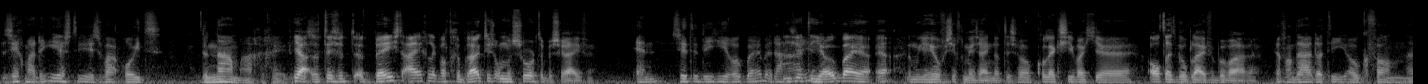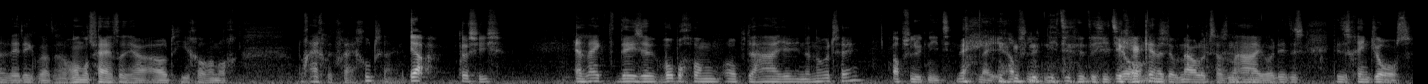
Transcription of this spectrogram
zeg maar de eerste is waar ooit de naam aangegeven is. Ja, dat is het, het beest eigenlijk wat gebruikt is om een soort te beschrijven. En zitten die hier ook bij, bij de Die haaien? zitten hier ook bij, ja. ja. Daar moet je heel voorzichtig mee zijn. Dat is wel een collectie wat je altijd wil blijven bewaren. En vandaar dat die ook van, eh, weet ik wat, 150 jaar oud hier gewoon nog, nog eigenlijk vrij goed zijn. Ja, precies. En lijkt deze wobbegong op de haaien in de Noordzee? Absoluut niet. Nee. absoluut niet. dit is iets Ik heel herken anders. het ook nauwelijks als een haai hoor. Dit is, dit is geen Jaws.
